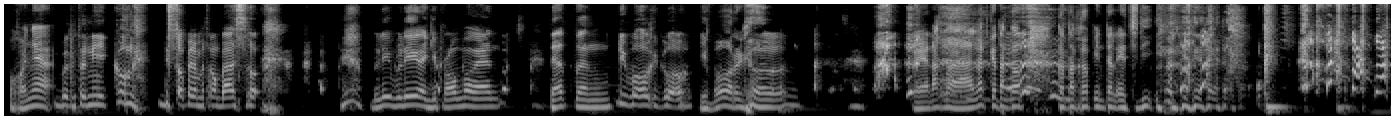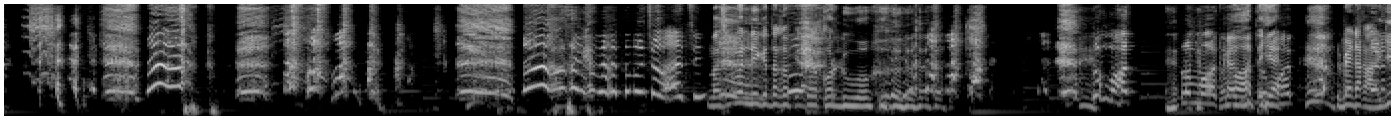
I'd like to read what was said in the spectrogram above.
Pokoknya Begitu nikung di stopin sama tukang bakso beli-beli lagi promo kan. Dateng di Borgol. di Borgol. Enak banget ketangkep ketangkep Intel HD. Masih mending ketangkep Intel Core Duo. Lemot. Lemot kan. Lemot, iya. Lemot. Lebih enak lagi,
